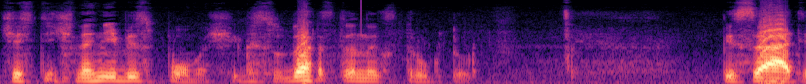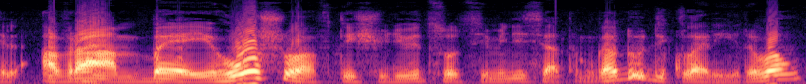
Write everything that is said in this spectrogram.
частично не без помощи государственных структур. Писатель Авраам Б. Игошуа в 1970 году декларировал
